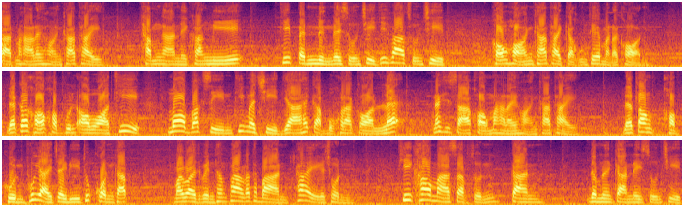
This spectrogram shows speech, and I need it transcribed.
กาสมหาลัยหอการค้าไทยทำงานในครั้งนี้ ที่เป็นหนึ่งในศูนย์ฉีดที่ภาคศูนย์ฉีด ของหอการค้าไทยกับกรุงเทพมหานคร และก็ขอขอบคุณอว ที่มอบวัคซีนที่มาฉีดยาให้กับบุคลากร และนักศึกษาของมหาลัยหอการค้าไทย และต้องขอบคุณผู้ใหญ่ใจดีทุกคนครับ ไม่ว่าจะเป็นทั้งภาครัฐบาล ภาคเอกชน ที่เข้ามาสนับสนุนการดำเนินการในศูนย์ฉีด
